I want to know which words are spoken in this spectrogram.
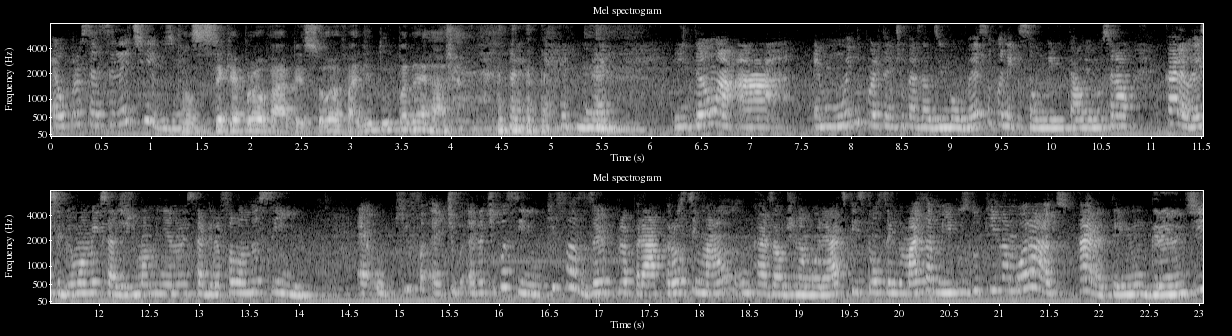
É o processo seletivo, gente. Então, se você quer provar a pessoa, faz de tudo pra dar errado. né? Então, a, a- é muito importante o casal desenvolver essa conexão mental e emocional. Cara, eu recebi uma mensagem de uma menina no Instagram falando assim. É, o que, é, tipo- era tipo assim, o que fazer pra, pra aproximar um, um casal de namorados que estão sendo mais amigos do que namorados? Cara, tem um grande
